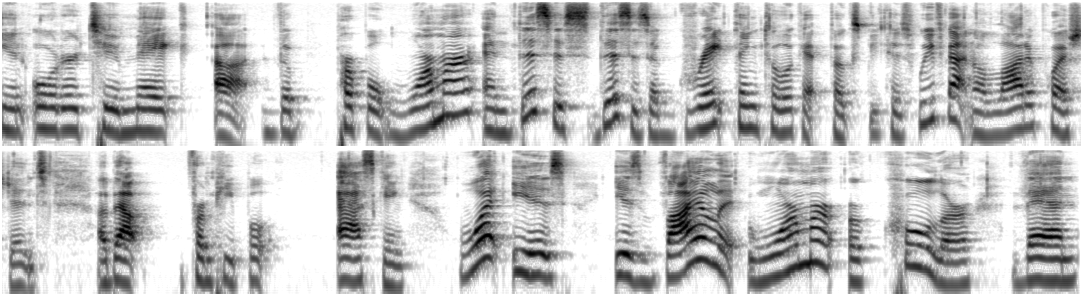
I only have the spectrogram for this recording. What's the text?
In order to make uh, the purple warmer, and this is this is a great thing to look at, folks, because we've gotten a lot of questions about from people asking, what is is violet warmer or cooler than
